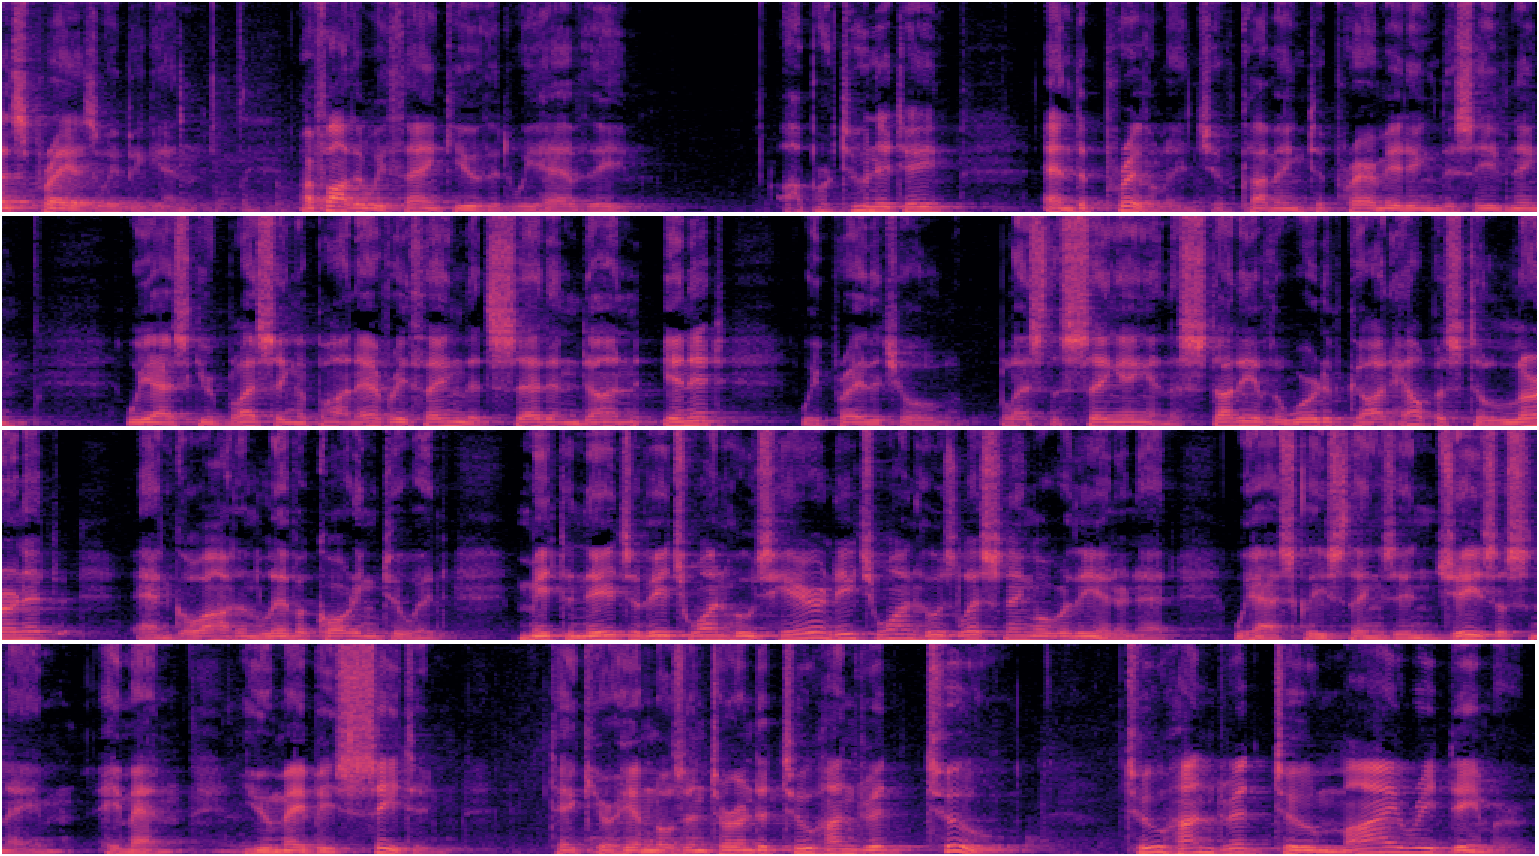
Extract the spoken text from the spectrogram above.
Let's pray as we begin. Our Father, we thank you that we have the opportunity and the privilege of coming to prayer meeting this evening. We ask your blessing upon everything that's said and done in it. We pray that you'll bless the singing and the study of the Word of God. Help us to learn it and go out and live according to it. Meet the needs of each one who's here and each one who's listening over the internet. We ask these things in Jesus' name. Amen. You may be seated. Take your hymnals and turn to 202. 202, My Redeemer.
